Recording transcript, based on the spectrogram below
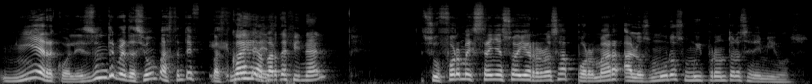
miércoles, es una interpretación bastante... bastante ¿Cuál es la parte final? Su forma extraña, suave y horrorosa, por mar a los muros muy pronto los enemigos.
